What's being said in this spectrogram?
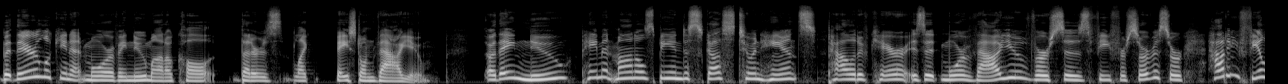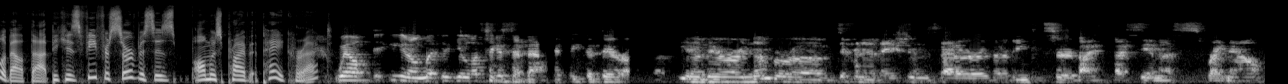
but they're looking at more of a new model called that is like based on value are they new payment models being discussed to enhance palliative care? Is it more value versus fee for service, or how do you feel about that? Because fee for service is almost private pay, correct? Well, you know, let, you know, let's take a step back. I think that there, are, you know, there are a number of different innovations that are that are being considered by by CMS right now.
